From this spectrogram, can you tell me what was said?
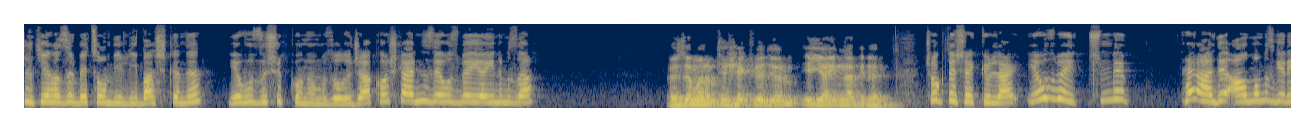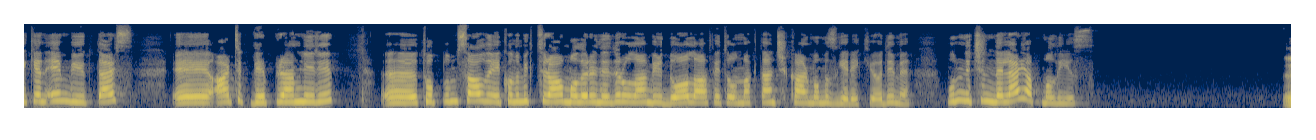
Türkiye Hazır Beton Birliği Başkanı Yavuz Işık konuğumuz olacak. Hoş geldiniz Yavuz Bey yayınımıza. Özlem Hanım teşekkür ediyorum. İyi yayınlar dilerim. Çok teşekkürler. Yavuz Bey şimdi herhalde almamız gereken en büyük ders e, artık depremleri e, toplumsal ve ekonomik travmalara neden olan bir doğal afet olmaktan çıkarmamız gerekiyor değil mi? Bunun için neler yapmalıyız? Ee,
